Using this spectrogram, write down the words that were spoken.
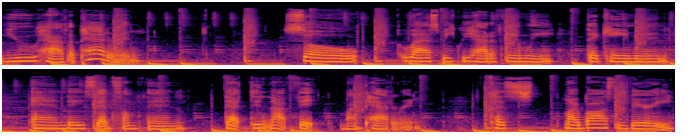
You have a pattern. So last week we had a family that came in and they said something that did not fit my pattern because my boss is very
